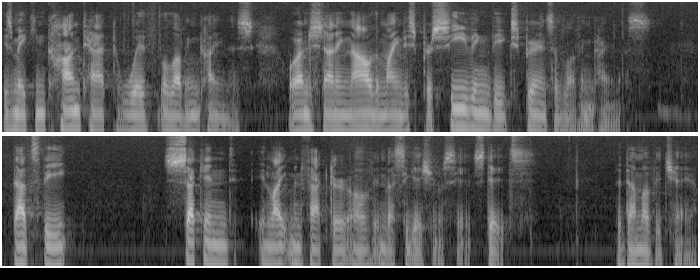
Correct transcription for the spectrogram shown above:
is making contact with the loving kindness, or understanding now the mind is perceiving the experience of loving kindness. That's the second enlightenment factor of investigation of states, the Dhamma Vichaya.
